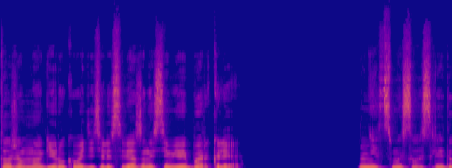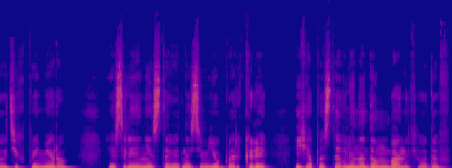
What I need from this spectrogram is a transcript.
тоже многие руководители связаны с семьей Беркли. Нет смысла следовать их примеру. Если они ставят на семью Беркли, я поставлю на дом Банфилдов.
